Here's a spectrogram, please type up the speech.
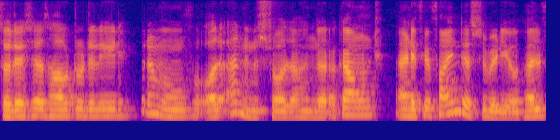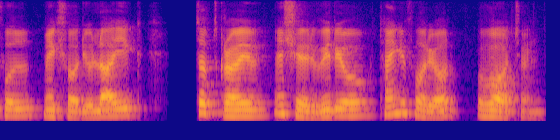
So this is how to delete, remove or uninstall the Hungrrr account. And if you find this video helpful, make sure you like, subscribe and share the video. Thank you for your watching.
